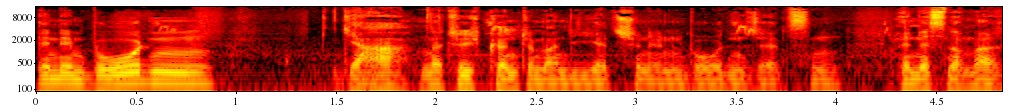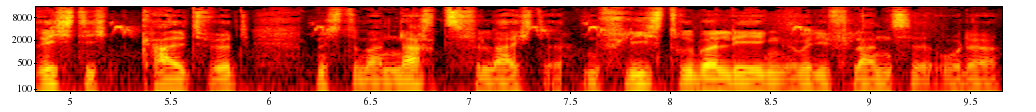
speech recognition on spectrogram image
in den Boden. Ja, natürlich könnte man die jetzt schon in den Boden setzen. Wenn es nochmal richtig kalt wird, müsste man nachts vielleicht ein Vlies drüber legen über die Pflanze oder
